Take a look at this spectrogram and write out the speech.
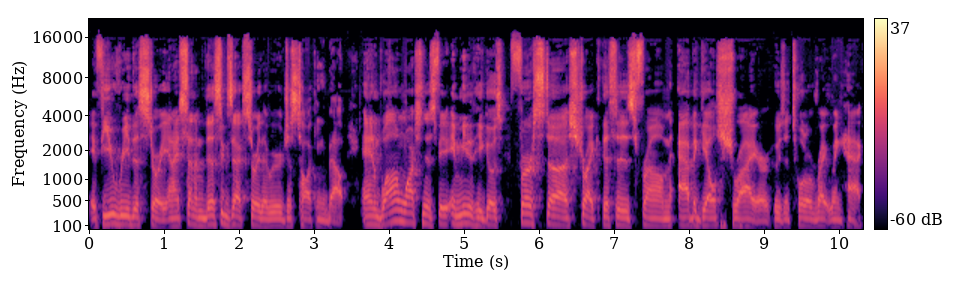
if you read this story. And I sent him this exact story that we were just talking about. And while I'm watching this video, immediately he goes, First uh, strike. This is from Abigail Shrier, who's a total right wing hack.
